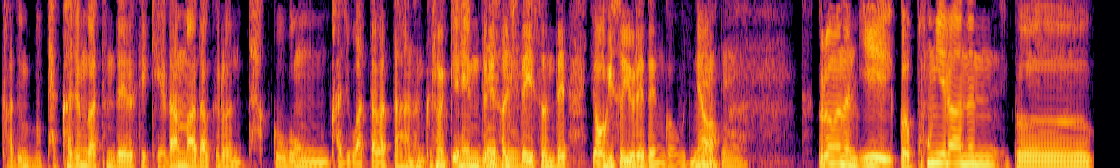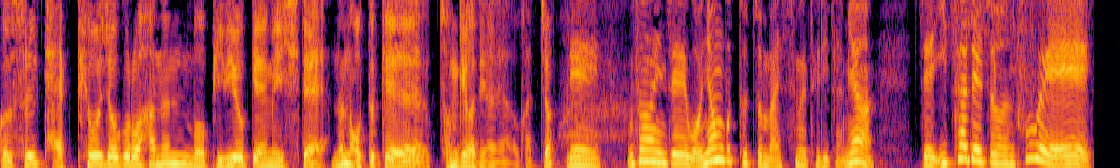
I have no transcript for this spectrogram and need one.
가끔 뭐 백화점 같은데 이렇게 계단마다 그런 탁구공 가지고 왔다 갔다 하는 그런 게임들이 네네. 설치돼 있었는데 여기서 유래된 거거든요. 네네. 그러면은 이 그 퐁이라는 그것을 대표적으로 하는 뭐 비디오 게임의 시대는 네. 어떻게 전개가 되어 갔죠? 네. 우선 이제 원형부터 좀 말씀을 드리자면 이제 2차 대전 후에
